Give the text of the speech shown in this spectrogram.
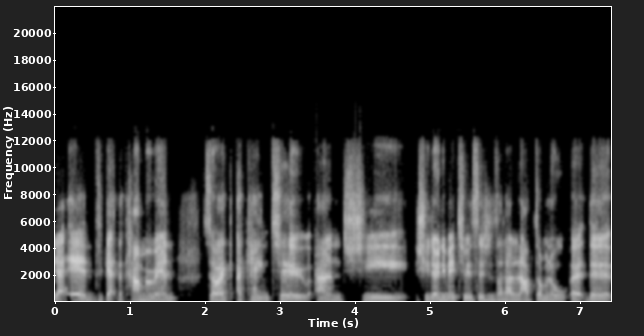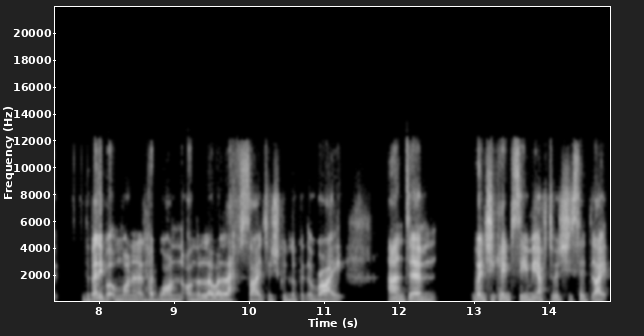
get in to get the camera in. So I, I came to and she she'd only made two incisions. I'd had an abdominal uh, the the belly button one and i'd had one on the lower left side so she could look at the right. And um when she came to see me afterwards she said like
